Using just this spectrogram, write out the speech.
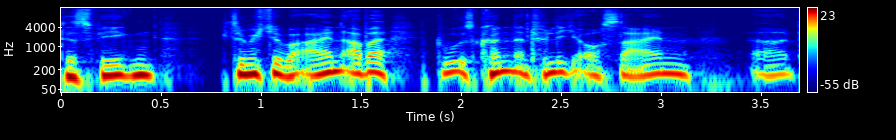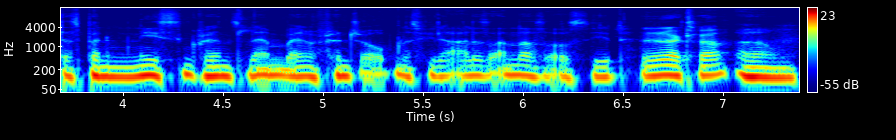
Deswegen stimme ich dir überein. Aber du, es könnte natürlich auch sein, äh, dass bei dem nächsten Grand Slam, bei dem French Open, das wieder alles anders aussieht. Ja, na klar. Ähm,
